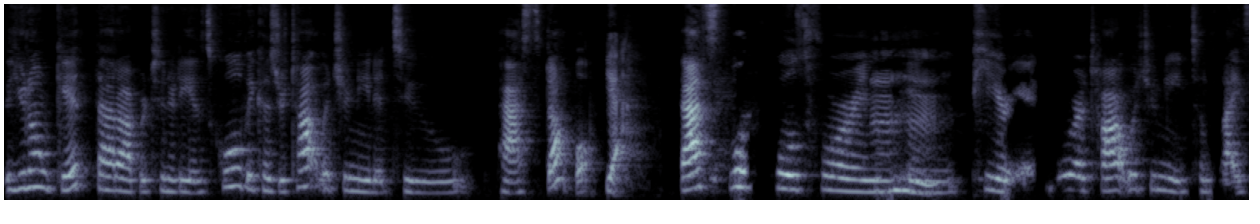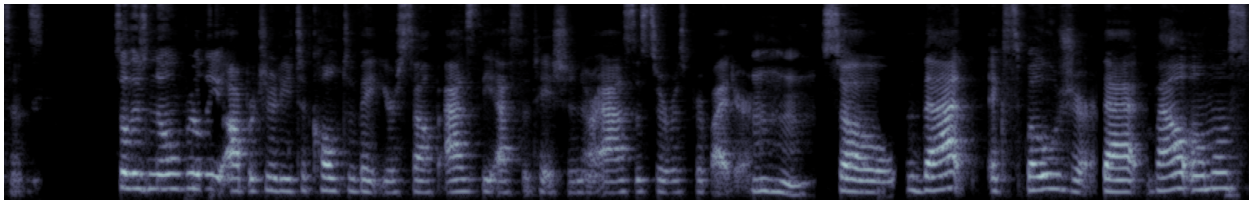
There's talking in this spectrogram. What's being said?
you don't get that opportunity in school because you're taught what you needed to pass the DOPL Yeah. that's what school's for in, Mhm. in period you are taught what you need to license so there's no really opportunity to cultivate yourself as the esthetician or as the service provider Mm-hmm. so that exposure that about almost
